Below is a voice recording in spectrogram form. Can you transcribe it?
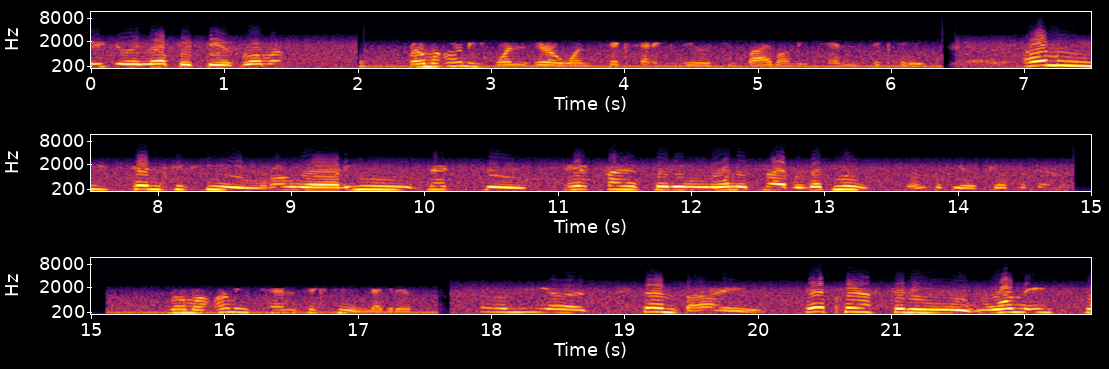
visual and operative, Roma. Roma Army 1016 heading 025 on the 1016. Army 1016, Roma, are you that uh, aircraft heading 185, was that you? Don't your trust down. Roma, Army 1016, negative. On the, uh, standby. Aircraft heading 187,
